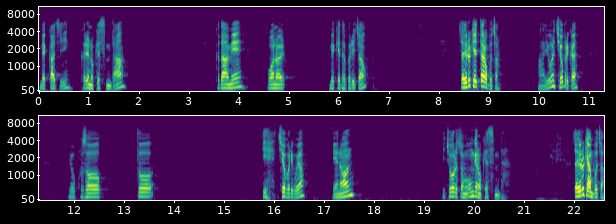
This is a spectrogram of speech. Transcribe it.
몇 가지 그려 놓겠습니다. 그 다음에 원을 몇 개 더 그리죠? 자 이렇게 따라 보죠. 아 이거는 지워버릴까요? 요 구석도 예 지워버리고요. 얘는 이쪽으로 좀 옮겨 놓겠습니다. 자 이렇게 한번 보죠.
